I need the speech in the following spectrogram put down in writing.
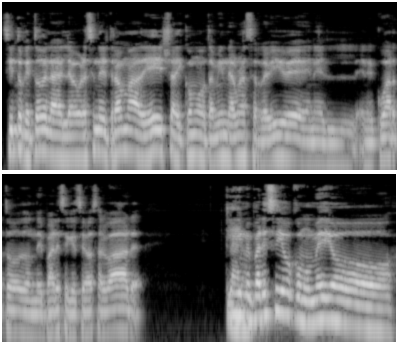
siento que toda la elaboración del trauma de ella y cómo también de alguna se revive en el, en el cuarto donde parece que se va a salvar. Claro. Y me pareció como medio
